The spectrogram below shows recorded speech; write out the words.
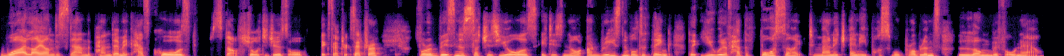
while I understand the pandemic has caused staff shortages or etc etc for a business such as yours it is not unreasonable to think that you would have had the foresight to manage any possible problems long before now.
